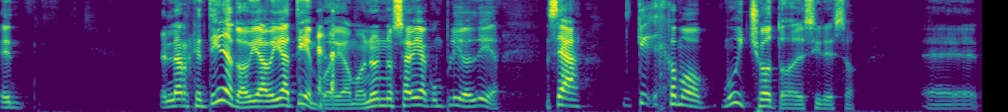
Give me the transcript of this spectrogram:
En, la Argentina todavía había tiempo, digamos, no, no se había cumplido el día. O sea, que es como muy choto decir eso. Eh,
